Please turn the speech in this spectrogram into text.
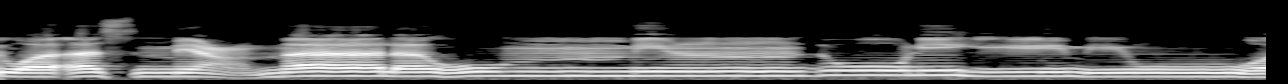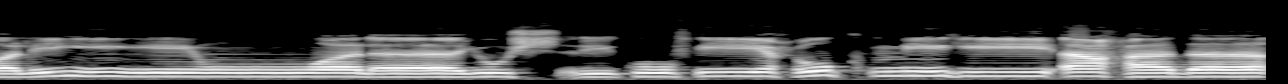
وَأَسْمِعْ مَا لَهُم مِّن دُونِهِ مِن وَلِيٍّ وَلَا يُشْرِكُ فِي حُكْمِهِ أَحَدًا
